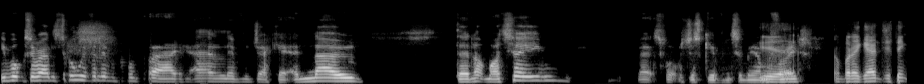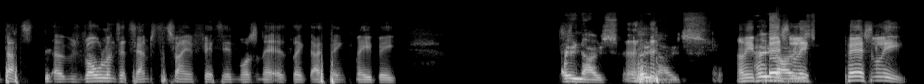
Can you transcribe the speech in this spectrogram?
He walks around the school with a Liverpool bag and a Liverpool jacket. And no, they're not my team. That's what was just given to me, I'm Yeah. afraid. but again, do you think that's it was Roland's attempts to try and fit in, wasn't it? It's like I think maybe. Who knows? Who knows? I mean, Who personally, knows? personally,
